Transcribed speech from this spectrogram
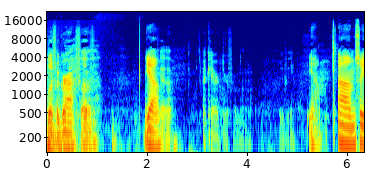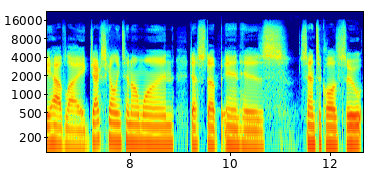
lithograph of yeah, a, a character from the movie. yeah. Um, so you have like Jack Skellington on one, dressed up in his Santa Claus suit.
